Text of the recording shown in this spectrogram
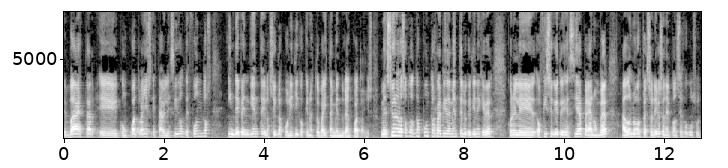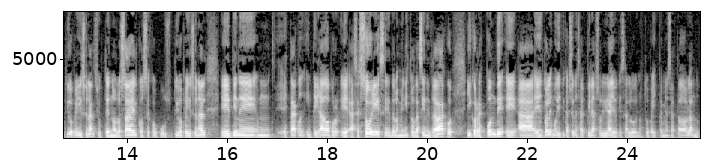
va a estar con cuatro años establecidos de fondos independientes de los ciclos políticos que en nuestro país también duran cuatro años. Menciona los otros dos puntos rápidamente, lo que tiene que ver con el eh, oficio que yo te decía para nombrar a dos nuevos personeros en el Consejo Consultivo Previsional. Si usted no lo sabe, el Consejo Consultivo Previsional eh, tiene, está integrado por eh, asesores de los ministros de Hacienda y Trabajo y corresponde a eventuales modificaciones al pilar solidario, que es algo que en nuestro país también se ha estado hablando.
